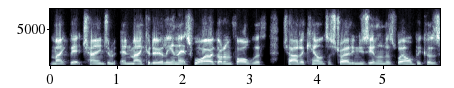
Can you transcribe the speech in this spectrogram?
make that change and, and, make it early. And that's why I got involved with Chartered Accountants Australia, New Zealand as well, because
